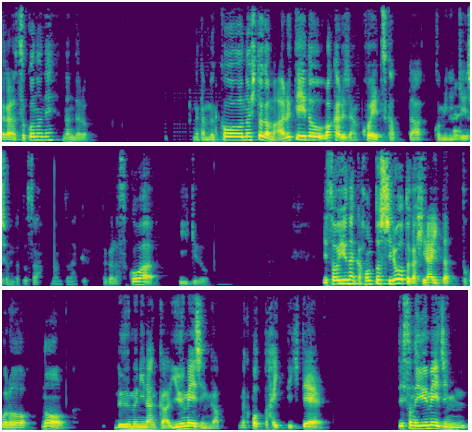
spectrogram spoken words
だからそこのね、なんだろう。なんか向こうの人がまあある程度わかるじゃん。声使ったコミュニケーションだとさ、なんとなく。だからそこはいいけど。で、そういうなんか本当素人が開いたところのルームになんか有名人がなんかポッと入ってきて、で、その有名人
